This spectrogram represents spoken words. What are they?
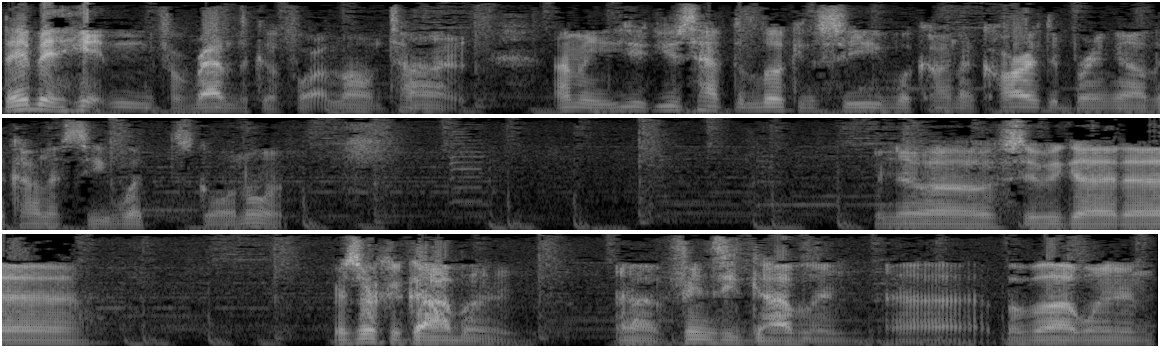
they've been hitting for Ravnica for a long time. I mean, you, you just have to look and see what kind of cards they bring out to kind of see what's going on. You know, uh, see, we got uh, Berserker Goblin, uh, Frenzied Goblin, uh, blah blah. When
